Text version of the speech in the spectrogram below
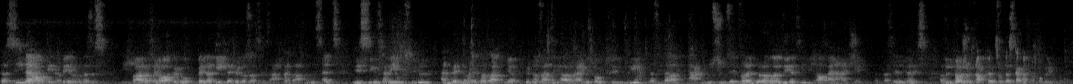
dass Sie der Haupttäter wären und das ist nicht wahr, das wäre auch gelogen. Wenn dagegen der Genosse hat, darf man es als listiges Verlegungsmittel anwenden und etwa sagt, Ihr Genosse hat Sie gerade reingeguckt, finden Sie, dass Sie da tatenlos zusehen sollten oder wollen Sie jetzt nämlich auch eine einschenken? Das wäre wieder List. Also die Täuschungsabgrenzung, das kann manchmal Probleme bereiten.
